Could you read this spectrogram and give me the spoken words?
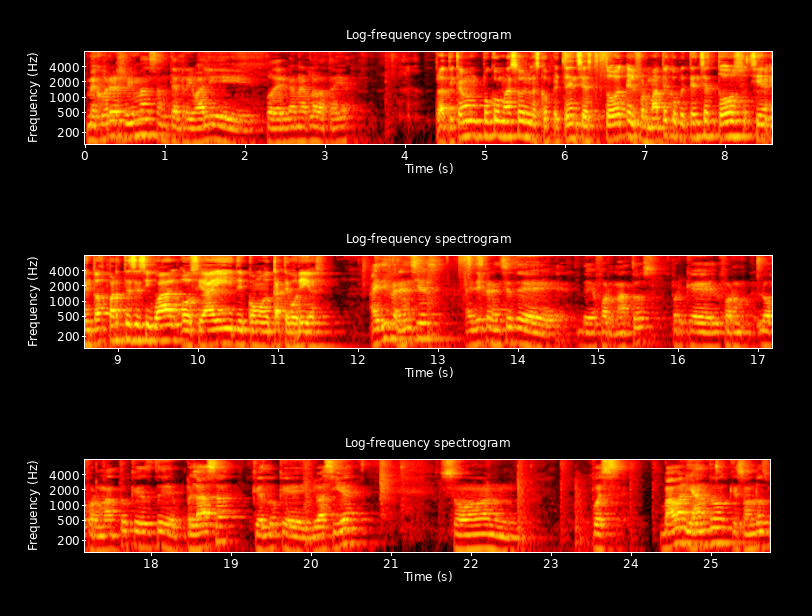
Mejores rimas ante el rival y poder ganar la batalla. Platícame un poco más sobre las competencias. Todo el formato de competencia, todos, si en todas partes es igual o si hay como categorías. Hay diferencias, hay diferencias de, de formatos, porque el lo formato que es de plaza, que es lo que yo hacía, son, pues, va variando, que son los,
